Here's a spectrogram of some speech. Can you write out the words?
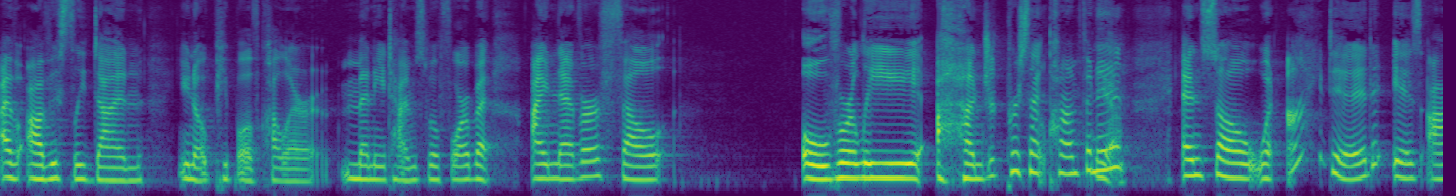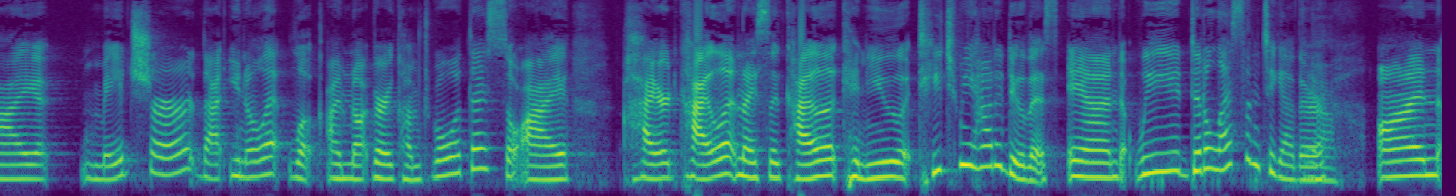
I've obviously done, you know, people of color many times before, but I never felt overly 100% confident. And so what I did is I made sure that you know what, look, I'm not very comfortable with this, so I hired Kyla and I said, "Kyla, can you teach me how to do this?" And we did a lesson together Yeah. on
